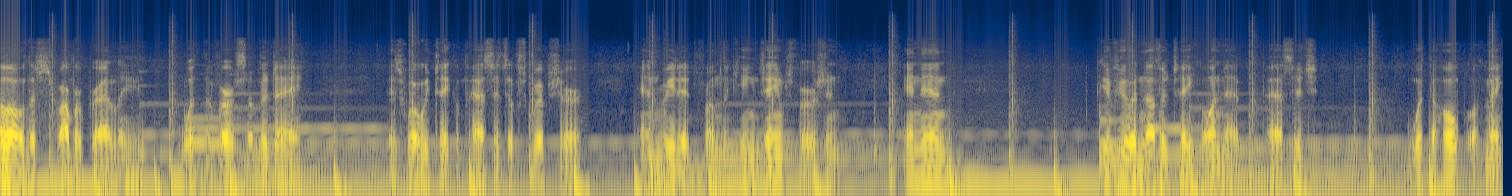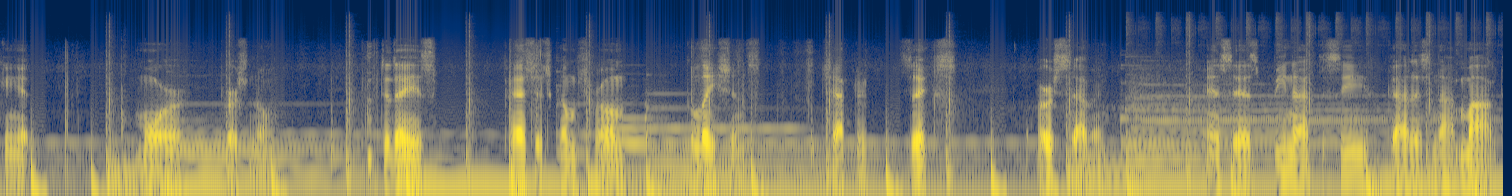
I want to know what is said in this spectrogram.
Hello, this is Robert Bradley with the verse of the day. It's where we take a passage of scripture and read it from the King James Version and then give you another take on that passage with the hope of making it more personal. Today's passage comes from Galatians chapter 6, verse 7 and says, Be not deceived, God is not mocked.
